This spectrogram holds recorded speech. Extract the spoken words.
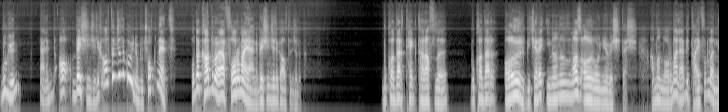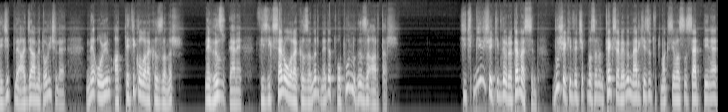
bugün yani 5.lik 6.lık oyunu bu. Çok net. O da kadro ya forma yani 5.lik 6.lık. Bu kadar tek taraflı, bu kadar ağır bir kere inanılmaz ağır oynuyor Beşiktaş. Ama normal abi Tayfur'la, Necip'le, Hacı Ahmetoviç'le ne oyun atletik olarak hızlanır, ne hız yani fiziksel olarak hızlanır ne de topun hızı artar. Hiçbir şekilde üretemezsin. Bu şekilde çıkmasının tek sebebi merkezi tutmak. Sivas'ın sertliğine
